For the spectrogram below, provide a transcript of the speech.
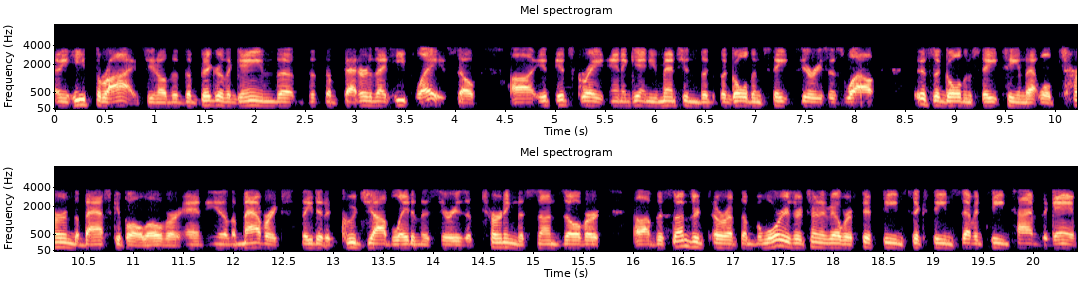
I mean, he thrives. You know, the the bigger the game, the the, the better that he plays. So uh, it, it's great. And again, you mentioned the, the Golden State series as well. It's a Golden State team that will turn the basketball over. And, you know, the Mavericks, they did a good job late in this series of turning the Suns over. Uh, the Suns are, or if the Warriors are turning it over 15, 16, 17 times a game,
